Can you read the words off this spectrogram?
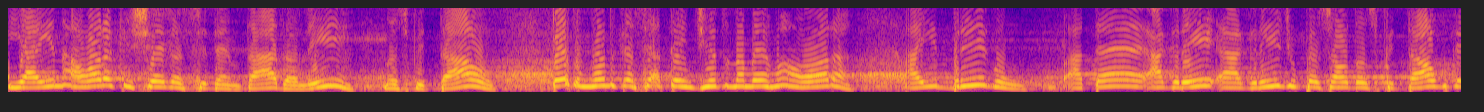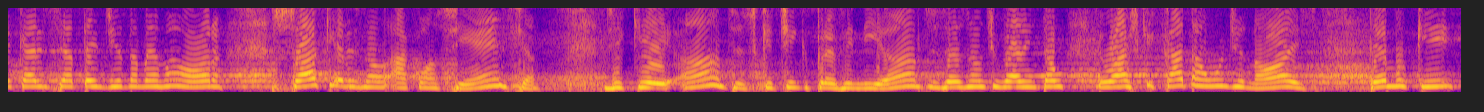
E aí, na hora que chega acidentado ali, no hospital, todo mundo quer ser atendido na mesma hora. Aí brigam, até agride, o pessoal do hospital porque querem ser atendidos na mesma hora. Só que eles não, a consciência de que antes, que tinha que prevenir antes, eles não tiveram. Então, eu acho que cada um de nós temos que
